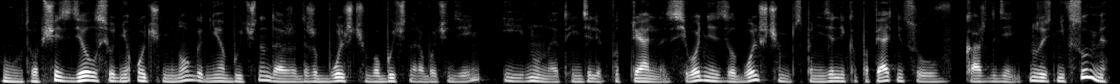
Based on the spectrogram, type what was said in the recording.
Вот, вообще сделал сегодня очень много, необычно даже, даже больше, чем в обычный рабочий день. И, ну, на этой неделе, вот реально, сегодня я сделал больше, чем с понедельника по пятницу в каждый день. Ну, то есть не в сумме,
